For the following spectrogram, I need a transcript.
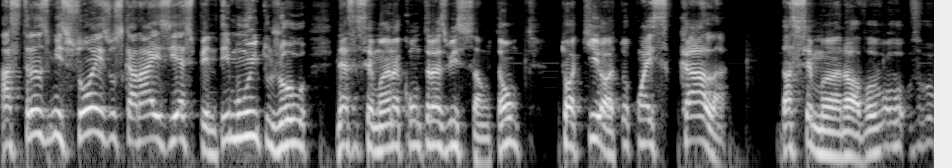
as transmissões dos canais ESPN. Tem muito jogo nessa semana com transmissão. Então, tô aqui, ó, tô com a escala da semana, ó, vou, vou, vou,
